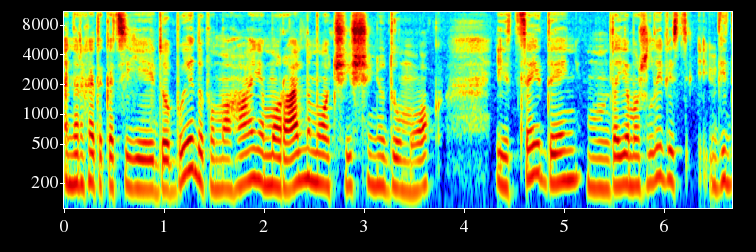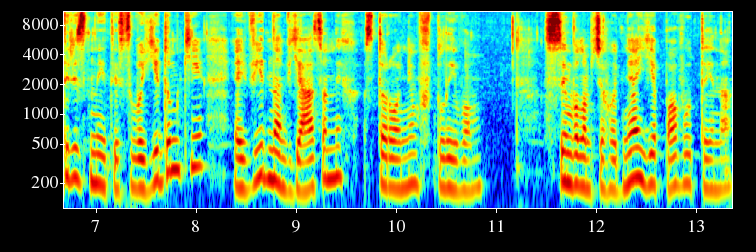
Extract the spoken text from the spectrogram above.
Енергетика цієї доби допомагає моральному очищенню думок, і цей день дає можливість відрізнити свої думки від нав'язаних стороннім впливом. Символом цього дня є павутина.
